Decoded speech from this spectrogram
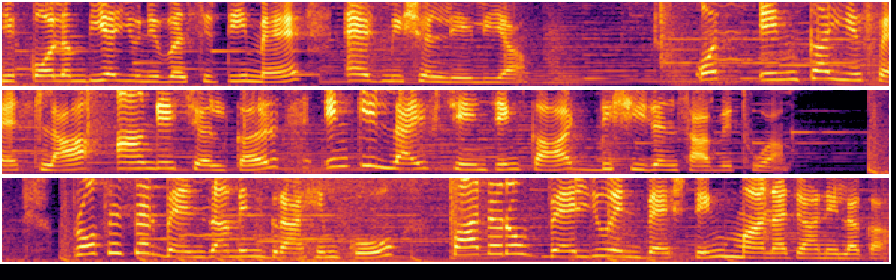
ये कोलंबिया यूनिवर्सिटी में एडमिशन ले लिया। और इनका ये फैसला आगे चलकर इनकी लाइफ चेंजिंग का डिसीज़न साबित हुआ। प्रोफेसर बेंजामिन ग्राहिम को फादर ऑफ़ वैल्यू इन्वेस्टिंग माना जाने लगा।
